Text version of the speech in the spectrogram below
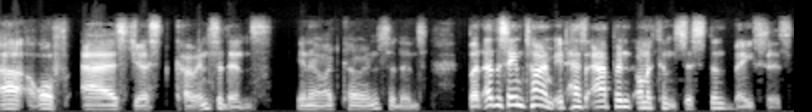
uh, off as just coincidence, you know, at coincidence. But at the same time, it has happened on a consistent basis.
